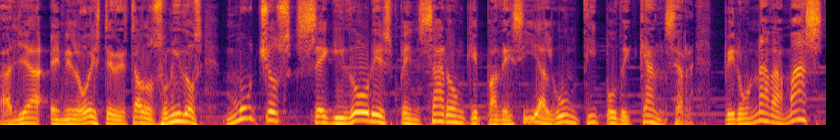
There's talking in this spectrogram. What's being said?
allá en el oeste de Estados Unidos, muchos seguidores pensaron que padecía algún tipo de cáncer, pero nada más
